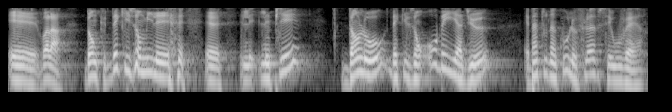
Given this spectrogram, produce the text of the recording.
Et voilà. Donc, dès qu'ils ont mis les, euh, les, pieds dans l'eau, dès qu'ils ont obéi à Dieu, eh bien, tout d'un coup, le fleuve s'est ouvert.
